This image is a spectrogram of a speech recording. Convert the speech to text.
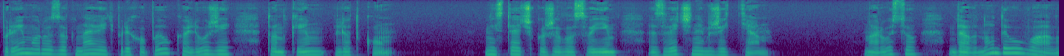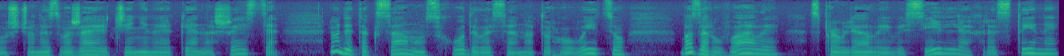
приморозок навіть прихопив калюжі тонким льотком. Містечко жило своїм звичним життям. Марусю давно дивувало, що, незважаючи ні на яке нашестя, люди так само сходилися на торговицю, базарували, справляли весілля, хрестини,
